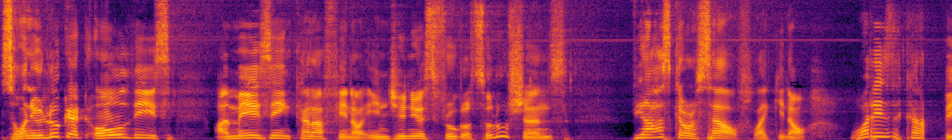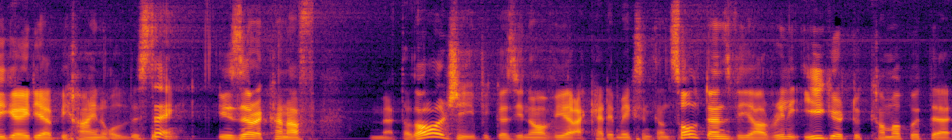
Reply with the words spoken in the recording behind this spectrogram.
So when you look at all these amazing kind of you know ingenious frugal solutions, we ask ourselves like you know what is the kind of big idea behind all this thing? Is there a kind of methodology? Because you know we are academics and consultants, we are really eager to come up with a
